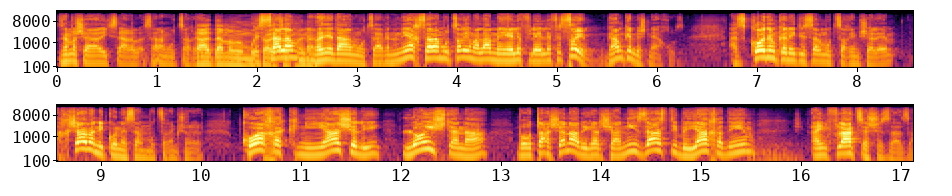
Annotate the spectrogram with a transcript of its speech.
זה מה שהיה לי סל, סל המוצרים. אתה האדם הממוצע לצורך העניין. ואני אדם הממוצע, ונניח סל המוצרים עלה מ-1,000 ל-1,020, גם כן ב-2%. אז קודם קניתי סל מוצרים שלם, עכשיו אני קונה סל מוצרים שלם. כוח הקנייה שלי לא השתנה באותה שנה, בגלל שאני זזתי ביחד עם האינפלציה שזזה.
